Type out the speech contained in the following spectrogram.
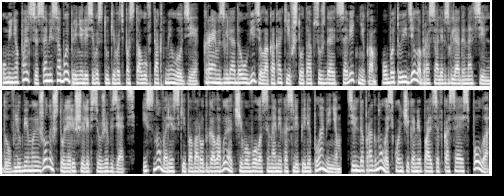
У меня пальцы сами собой принялись выстукивать по столу в такт мелодии. Краем взгляда увидела, как Акив что-то обсуждает с советником, девушкам. Оба то и дело бросали взгляды на Тильду. В любимые жены, что ли, решили все же взять? И снова резкий поворот головы, отчего волосы на миг ослепили пламенем. Тильда прогнулась кончиками пальцев, касаясь пола.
